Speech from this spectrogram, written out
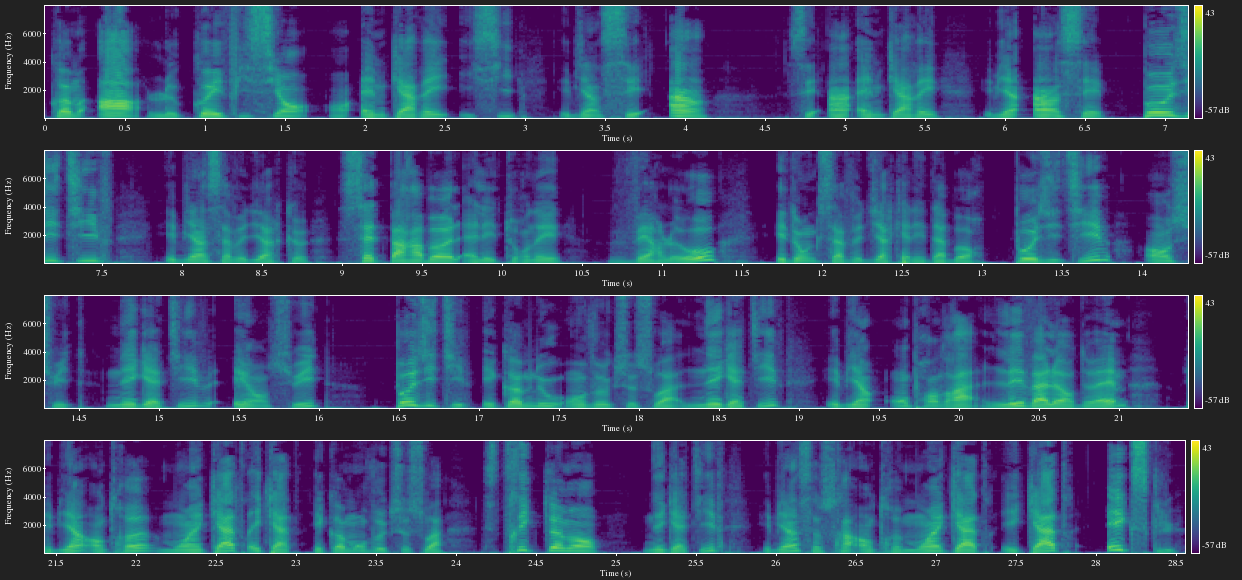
Comme a, le coefficient en m carré ici, eh bien c'est 1 c'est 1 m carré, et eh bien 1 c'est positif, eh bien ça veut dire que cette parabole, elle est tournée vers le haut, et donc ça veut dire qu'elle est d'abord positive, ensuite négative, et ensuite positive. Et comme nous, on veut que ce soit négatif, eh bien on prendra les valeurs de m eh bien, entre moins 4 et 4. Et comme on veut que ce soit strictement négatif, eh bien ce sera entre moins 4 et 4 exclus.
